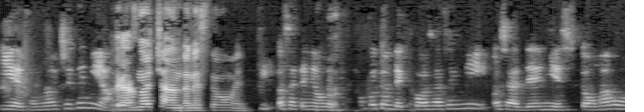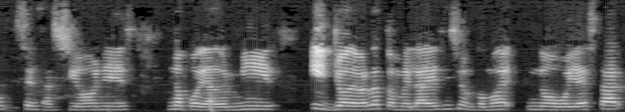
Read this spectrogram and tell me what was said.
y esa noche tenía... Trasnochando en este momento. Sí, o sea, tenía un, montón de cosas en mi, o sea, de mi estómago, sensaciones, no podía dormir. Y yo de verdad tomé la decisión como de no voy a estar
